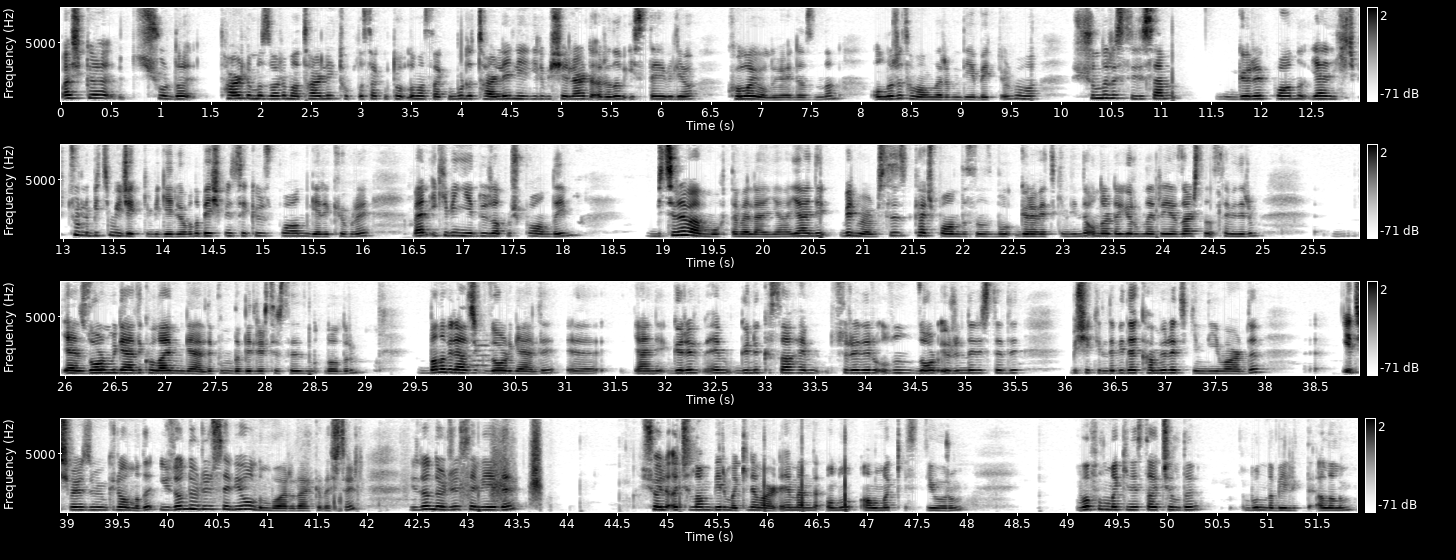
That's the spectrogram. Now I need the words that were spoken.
Başka şurada tarlamız var ama tarlayı toplasak mı toplamasak mı? Burada tarlayla ilgili bir şeyler de arada bir isteyebiliyor. Kolay oluyor en azından. Onları tamamlarım diye bekliyorum ama şunları silsem görev puanı yani hiçbir türlü bitmeyecek gibi geliyor. Bana 5800 puan gerekiyor buraya. Ben 2760 puandayım. Bitiremem muhtemelen ya. Yani bilmiyorum siz kaç puandasınız bu görev etkinliğinde. Onları da yorumlara yazarsanız sevinirim. Yani zor mu geldi kolay mı geldi bunu da belirtirseniz mutlu olurum. Bana birazcık zor geldi. Ee, yani görev hem günü kısa hem süreleri uzun zor ürünler istedi. Bir şekilde bir de kamyon etkinliği vardı. Yetişmemiz mümkün olmadı. 114. seviye oldum bu arada arkadaşlar. 114. seviyede şöyle açılan bir makine vardı. Hemen de onu almak istiyorum. Waffle makinesi açıldı. Bunu da birlikte alalım.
